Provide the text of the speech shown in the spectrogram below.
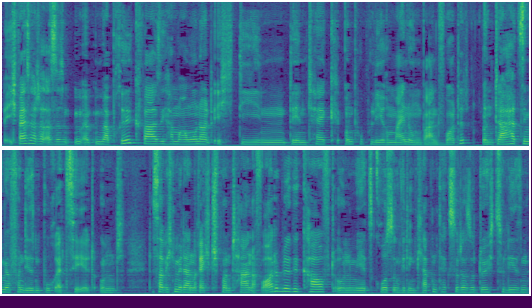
ich weiß noch, also im April quasi haben Ramona und ich den, den Tag unpopuläre Meinungen beantwortet. Und da hat sie mir von diesem Buch erzählt. Und das habe ich mir dann recht spontan auf Audible gekauft, ohne mir jetzt groß irgendwie den Klappentext oder so durchzulesen.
